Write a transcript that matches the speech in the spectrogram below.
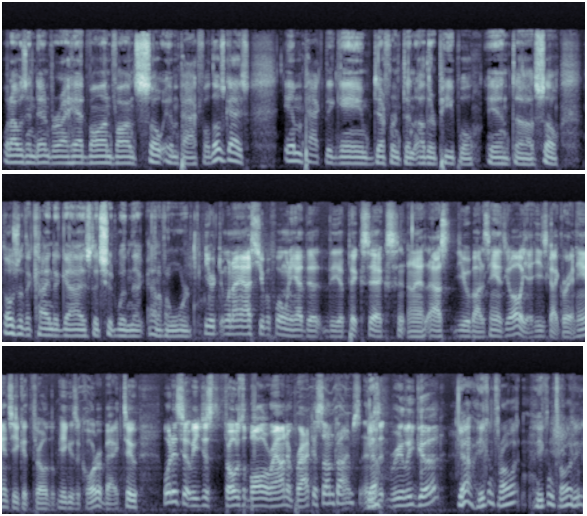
when I was in Denver, I had Von. Von's so impactful. Those guys impact the game different than other people, and uh, so those are the kind of guys that should win that kind of award. You were, when I asked you before when he had the, the pick six, and I asked you about his hands, you go, oh yeah, he's got great hands. He could throw. The, he's a quarterback too. What is it? He just throws the ball around in practice sometimes, and is it really good? Yeah, he can throw it. He can throw it. He,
